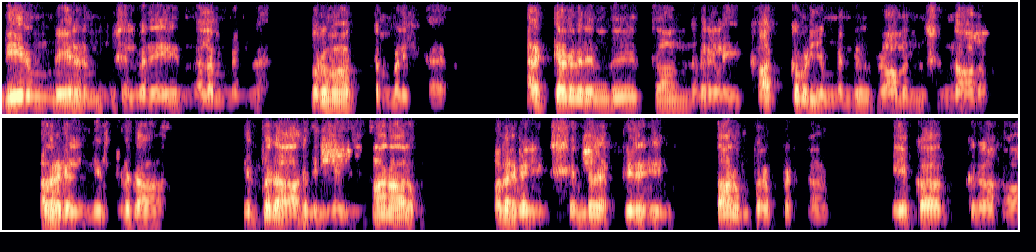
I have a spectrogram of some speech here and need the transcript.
நீரும் வேறிடம் செல்வதே நலம் என்ன மறுமாத்தம் அளித்தார். அரக்கரிடமிருந்து தான் அவர்களை காக்க முடியும் என்று ராமன் சொன்னாலும் அவர்கள் நிற்பதா நிற்பதாகவில்லை ஆனாலும் அவர்கள் சென்ற பிறகு தானும் புறப்பட்டான். ஏகாகிரகா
